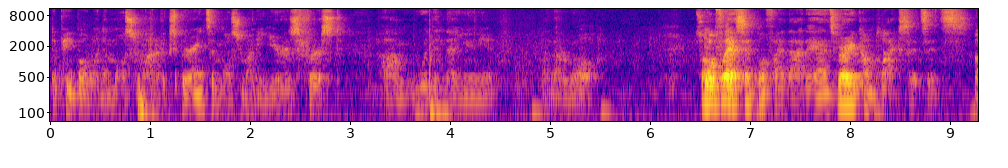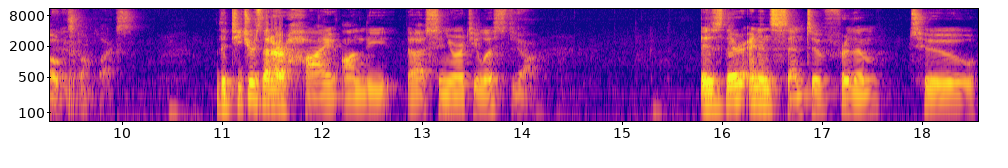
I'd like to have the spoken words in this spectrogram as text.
the people with the most amount of experience and most amount of years first um, within that union and that role. So hopefully I simplify that. Yeah, it's very complex. It's it's Okay. complex. The teachers that are high on the uh, seniority list, Yeah. is there an incentive for them to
